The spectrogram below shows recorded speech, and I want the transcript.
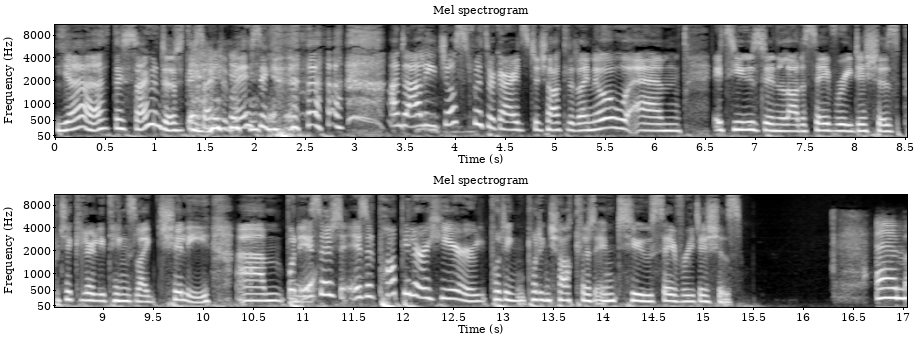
Yeah, they sound it. They sound amazing. and Ali, just with regards to chocolate, I know um, it's used in a lot of savoury dishes, particularly things like chili. Um, but is it is it popular here putting putting chocolate into savoury dishes? Um,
